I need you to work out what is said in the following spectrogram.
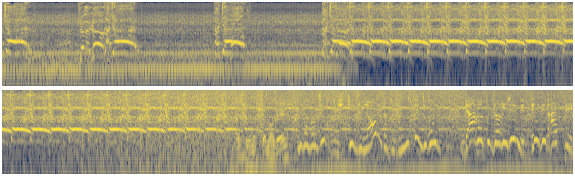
Gueule Ta gueule Ta gueule Ta gueule Qu'est-ce que vous nous commandez Nous avons du rouge, du blanc, nous avons du moussé, du rouge. Garantie d'origine et déshydraté.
